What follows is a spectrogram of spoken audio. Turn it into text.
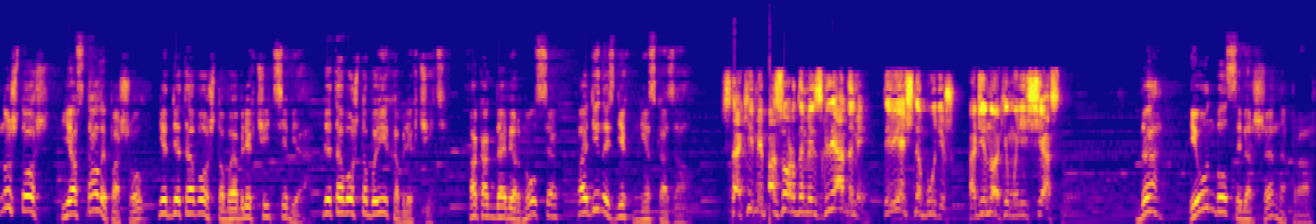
Ну что ж, я встал и пошел. Не для того, чтобы облегчить себя, для того, чтобы их облегчить. А когда вернулся, один из них мне сказал. С такими позорными взглядами ты вечно будешь одиноким и несчастным. Да, и он был совершенно прав.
